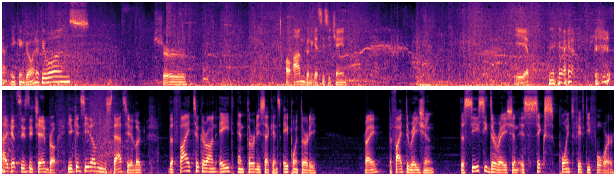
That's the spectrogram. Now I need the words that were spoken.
Yeah, he can go in if he wants. Sure. Oh, I'm gonna get CC chained. Yep. I get CC chain, bro. You can see it on the stats here. Look, the fight took around 8 and 30 seconds. 8.30. Right? The fight duration. The CC duration is 6.54.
